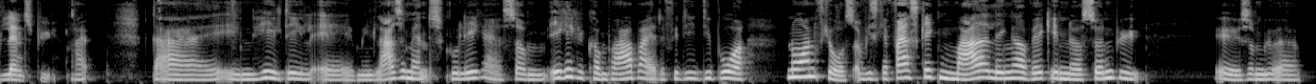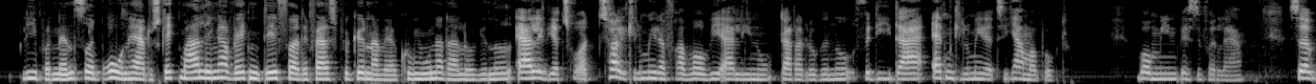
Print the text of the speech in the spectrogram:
landsby. Nej. Der er en hel del af min Larsemands kollegaer, som ikke kan komme på arbejde, fordi de bor Nordenfjords, og vi skal faktisk ikke meget længere væk end Sundby, øh, som jo er lige på den anden side af broen her. Du skal ikke meget længere væk end det, for det faktisk begynder at være kommuner, der er lukket ned. Ærligt, jeg tror, at 12 km fra, hvor vi er lige nu, der er der lukket ned. Fordi der er 18 km til Jammerbugt, hvor mine bedsteforældre er. Så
